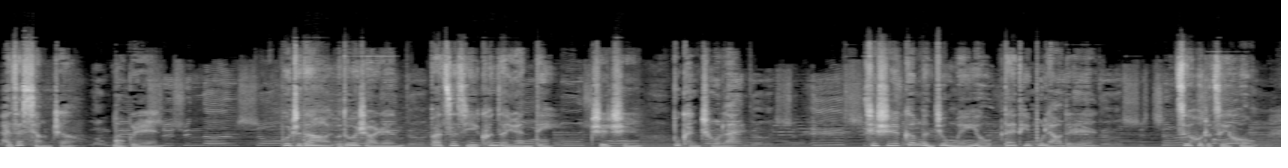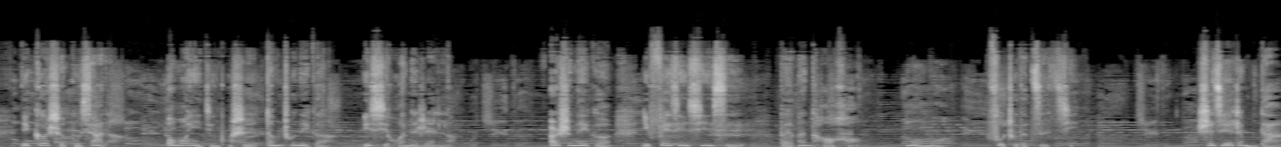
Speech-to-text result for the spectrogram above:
还在想着某个人，不知道有多少人把自己困在原地，迟迟不肯出来。其实根本就没有代替不了的人。最后的最后，你割舍不下的，往往已经不是当初那个你喜欢的人了。而是那个你费尽心思、百般讨好、默默付出的自己。世界这么大，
